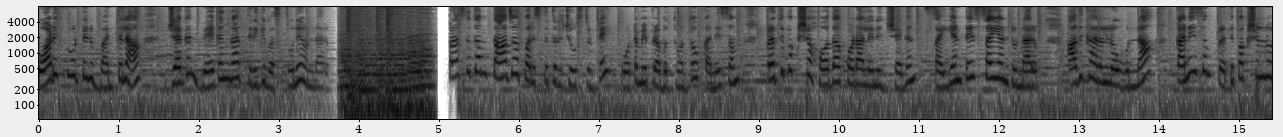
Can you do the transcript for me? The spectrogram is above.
గోడకి కొట్టిన బంతిలా జగన్ వేగంగా తిరిగి వస్తూనే ఉన్నారు. ప్రస్తుతం తాజా పరిస్థితులు చూస్తుంటే కూటమి ప్రభుత్వంతో కనీసం ప్రతిపక్ష హోదా కూడా లేని జగన్ సై అంటే సై అంటున్నారు. అధికారంలో ఉన్నా కనీసం ప్రతిపక్షంలో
